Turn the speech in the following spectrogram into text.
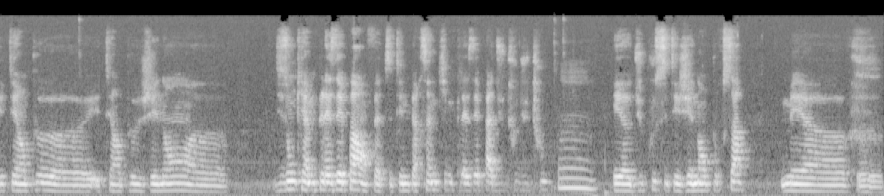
était un peu euh, était un peu gênant. euh, disons qu'elle me plaisait pas en fait. C'était une personne qui me plaisait pas du tout du tout. Hmm. Et euh, du coup c'était gênant pour ça. Mais euh, Mm.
